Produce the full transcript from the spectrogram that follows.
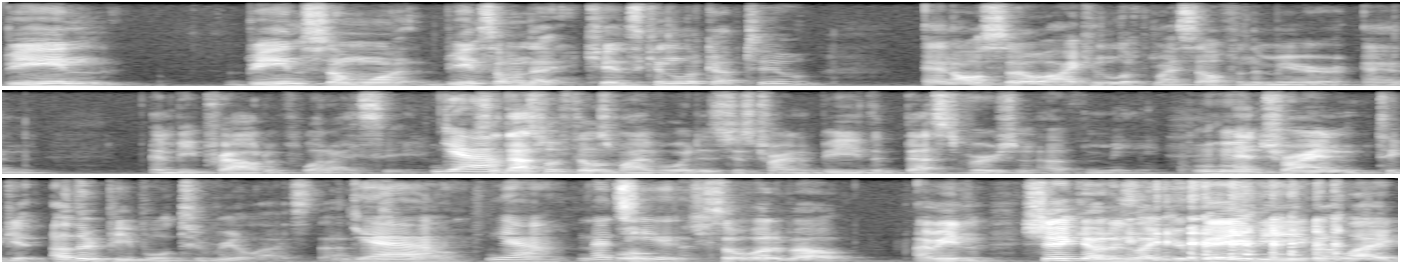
being being someone being someone that kids can look up to, and also I can look myself in the mirror and and be proud of what I see. Yeah. So that's what fills my void is just trying to be the best version of me Mhm. and trying to get other people to realize that. Yeah. As well. Yeah. That's Well, huge. So what about? I mean, shakeout is like your baby, but like,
